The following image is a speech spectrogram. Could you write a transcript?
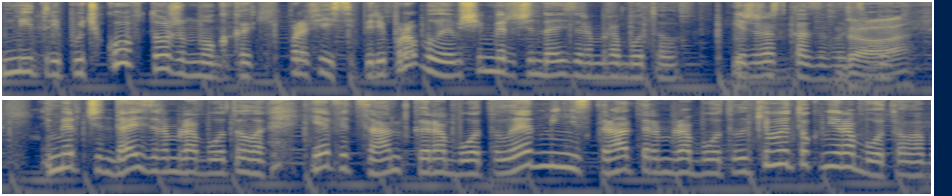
Дмитрий Пучков, тоже много каких профессий перепробовала. Я вообще мерчендайзером работала. Я же рассказывала тебе. И мерчендайзером работала, и официанткой работала, и администратором работала, кем я только не работала,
